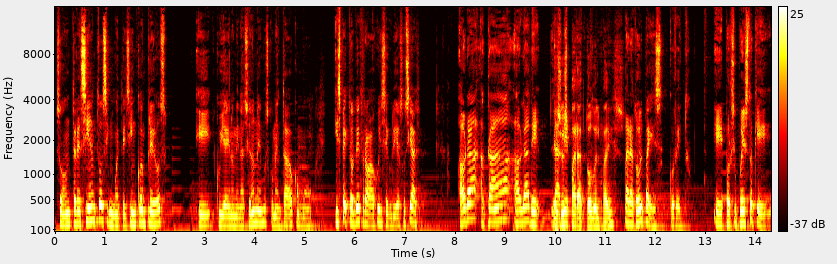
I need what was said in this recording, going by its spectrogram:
son 355 empleos y cuya denominación hemos comentado como inspector de trabajo y seguridad social. Ahora acá habla de... ¿Eso es para todo el país? Para todo el país, correcto. Eh, por supuesto que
